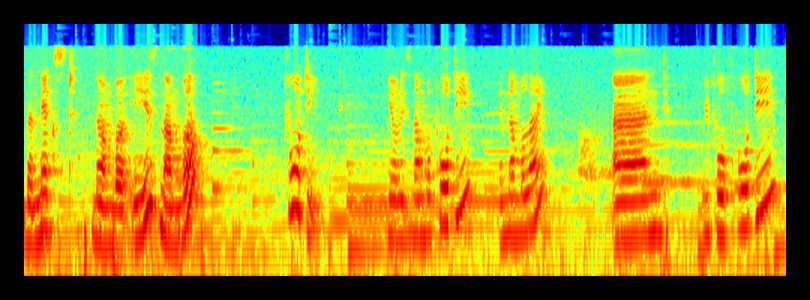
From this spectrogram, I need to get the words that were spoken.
The next number is number 14 here is number 14 in number line. And before 14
